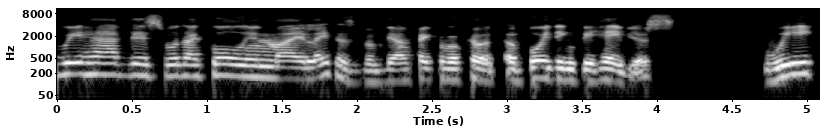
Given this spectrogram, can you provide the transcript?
We have this, what I call in my latest book, The Unfakeable Code, avoiding behaviors. We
